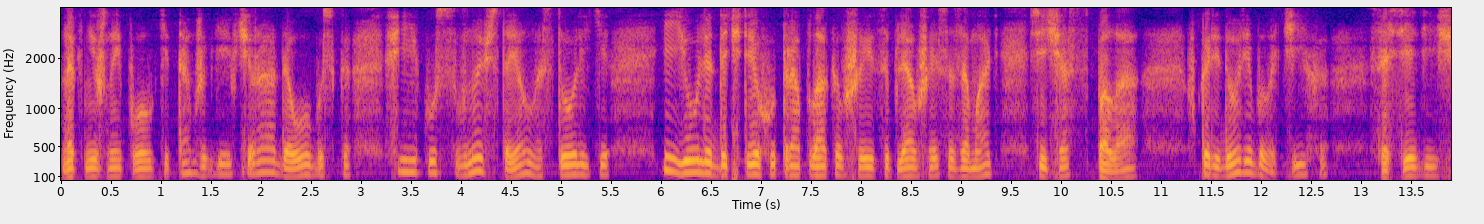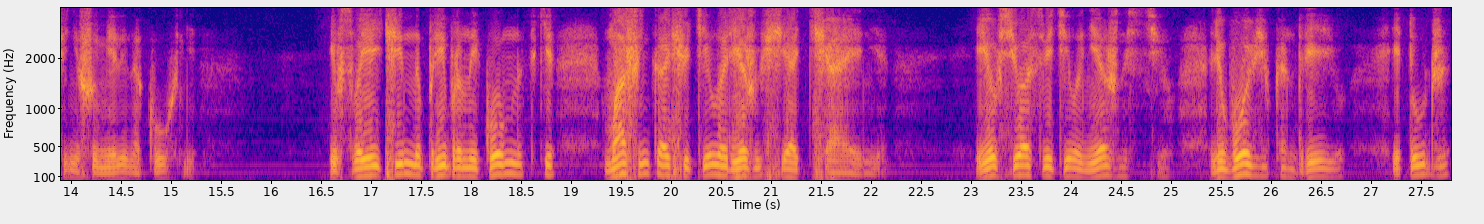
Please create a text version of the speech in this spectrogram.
на книжной полке, там же, где и вчера, до обыска, фикус вновь стоял на столике, и Юля, до четырех утра плакавшая и цеплявшаяся за мать, сейчас спала. В коридоре было тихо, соседи еще не шумели на кухне. И в своей чинно прибранной комнатке Машенька ощутила режущее отчаяние. Ее все осветило нежностью, любовью к Андрею. И тут же,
